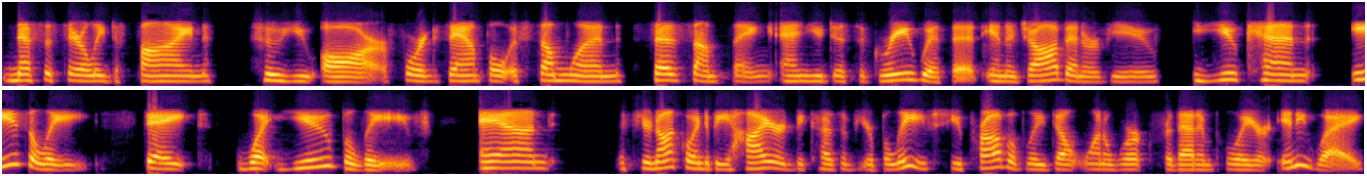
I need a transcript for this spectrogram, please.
necessarily define who you are. For example, if someone says something and you disagree with it in a job interview, you can easily state what you believe. And if you're not going to be hired because of your beliefs, you probably don't want to work for that employer anyway.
